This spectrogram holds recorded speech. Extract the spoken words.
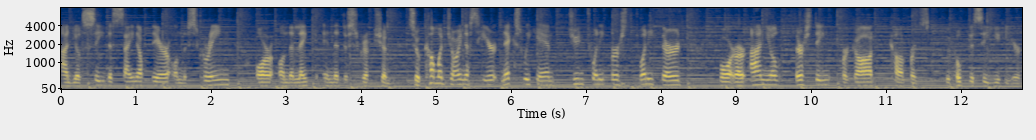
and you'll see the sign up there on the screen or on the link in the description. So come and join us here next weekend, June 21st, 23rd, for our annual Thirsting for God conference. We hope to see you here.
